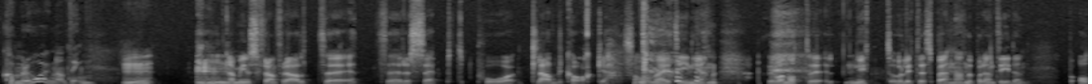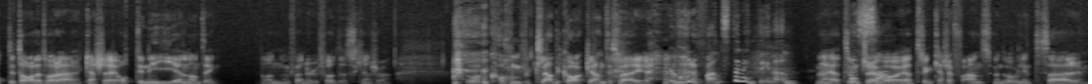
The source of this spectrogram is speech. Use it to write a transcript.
Kommer du ihåg någonting? Mm. Jag minns framförallt eh, ett recept på kladdkaka som var med i tidningen. Det var något eh, nytt och lite spännande på den tiden. På 80-talet var det här, kanske 89 eller någonting. Det var ungefär när du föddes kanske. Då kom kladdkakan till Sverige. Vadå, fanns den inte innan? Nej, jag tror inte det var, jag tror den kanske fanns men det var väl inte så här.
